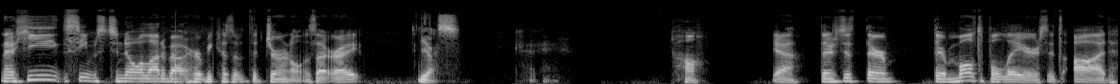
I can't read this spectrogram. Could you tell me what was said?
now he seems to know a lot about her because of the journal. Is that right? Yes. Okay. Huh. Yeah. There's just there there are multiple layers. It's odd.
